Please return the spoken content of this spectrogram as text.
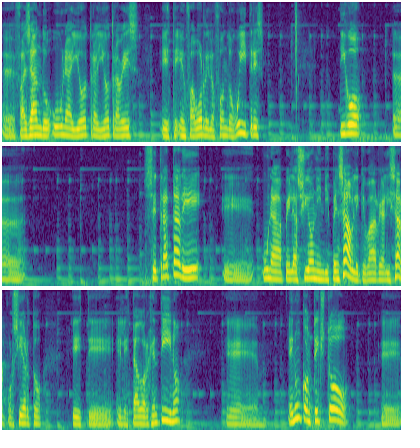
eh, fallando una y otra y otra vez este, en favor de los fondos buitres. Digo, se trata de eh, una apelación indispensable que va a realizar, por cierto, este, el Estado argentino, eh, en un contexto eh,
